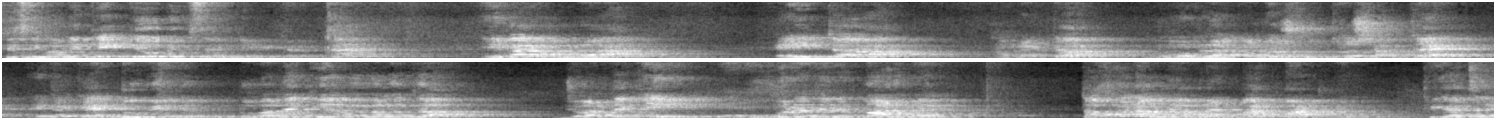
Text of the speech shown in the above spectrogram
সিসি মানে কি? কিউবিক সেন্টিমিটার হ্যাঁ? এবার আমরা এইটা, আমরা একটা মোম লাগানো সূত্র সাহায্যে এটাকে ডুবিয়ে দেবো। ডুবালে কি হবে বলো তো? জলটা কি? উপরের দিকে বাড়বে। তখন আমরা আবার একবার পাট নেব। ঠিক আছে?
